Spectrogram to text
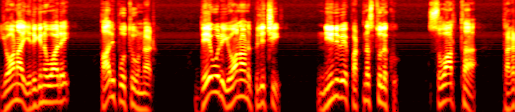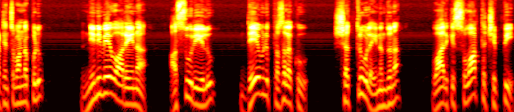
యోనా ఎరిగినవాడే పారిపోతూ ఉన్నాడు. దేవుడు యోనాను పిలిచి నీనివే పట్నస్థులకు సువార్త ప్రకటించమన్నప్పుడు నినివే వారైన అసూరియులు దేవుని ప్రజలకు శత్రువులైనందున వారికి సువార్త చెప్పి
